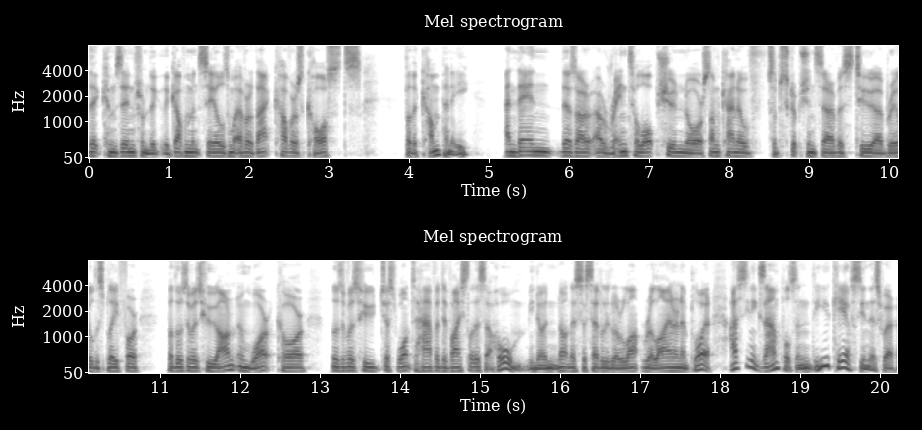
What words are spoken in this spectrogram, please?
that comes in from the, the government sales and whatever that covers costs for the company and then there's a, a rental option or some kind of subscription service to a braille display for for those of us who aren't in work or those of us who just want to have a device like this at home you know not necessarily rely, on an employer i've seen examples in the uk i've seen this where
